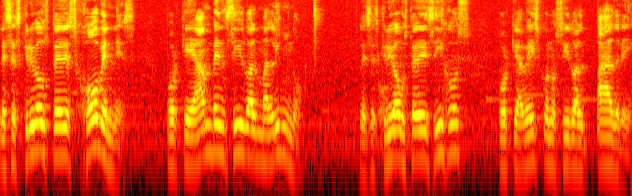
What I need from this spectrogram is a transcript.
Les escribo a ustedes jóvenes porque han vencido al maligno. Les escribo a ustedes hijos porque habéis conocido al Padre,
